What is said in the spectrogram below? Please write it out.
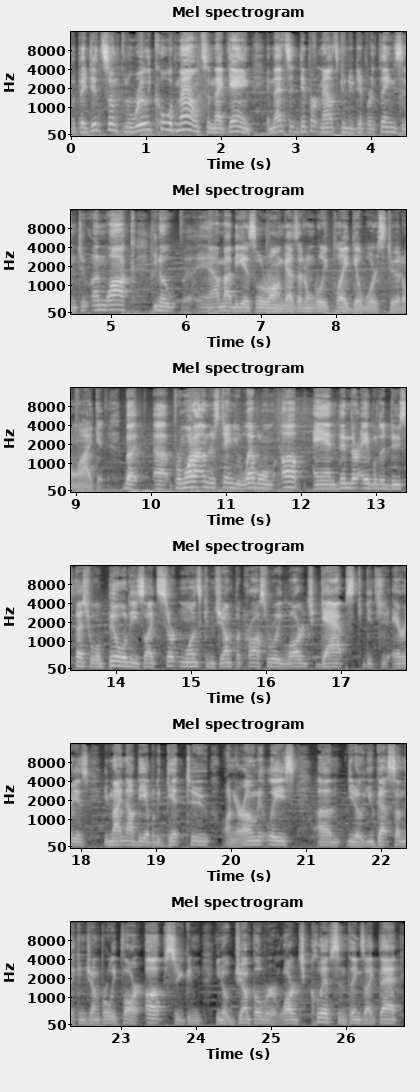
But they did something really cool with mounts in that game, and that's that different mounts can do different things. And to unlock, you know, I might be getting this a little wrong, guys. I don't really play Guild Wars 2. I don't like it. But uh, from what I understand, you level them up, and then they're able to do special abilities. Like certain ones can jump across really large gaps to get you to areas you might not be able to get to on your own, at least. Um, you know, you've got some that can jump really far up, so you can, you know, jump over a large cliffs cliffs and things like that.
